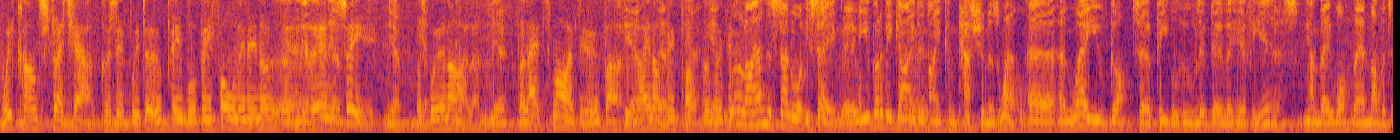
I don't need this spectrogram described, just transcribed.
We can't stretch out because if we do, people will be falling in a, uh, Yeah, in yeah. the sea. Yeah, Because yeah, we're an yeah, island. yeah, but yeah. that's my view, but it may not yeah, be popular yeah, yeah. with you. Well, I understand what you're saying, really. You've got to be guided by compassion as well. Uh, and where you've got uh, people who've lived over here for years and they want their mother to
